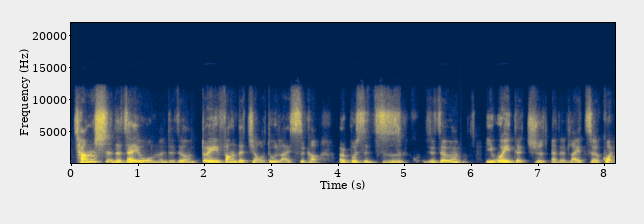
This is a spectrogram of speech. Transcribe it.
尝试的在于我们的这种对方的角度来思考，而不是只就这种一味的只呃来责怪。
